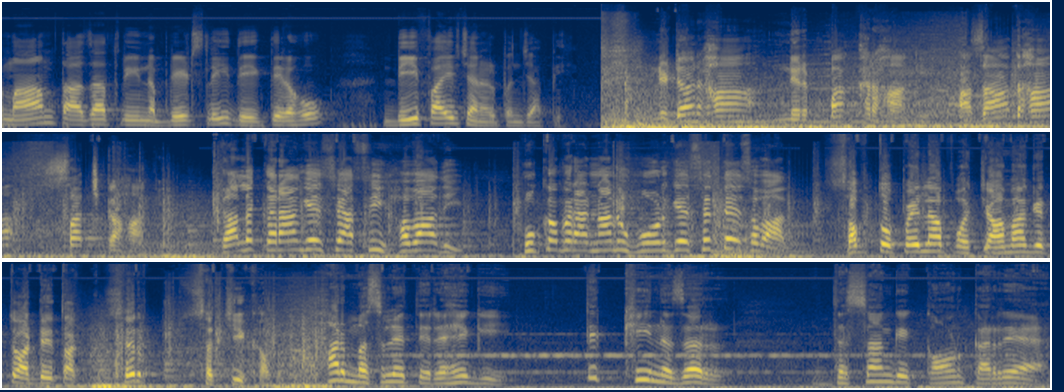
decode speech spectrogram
तमाम ਤਾਜ਼ਾ ਤਰੀਨ ਅਪਡੇਟਸ ਲਈ ਦੇਖਦੇ ਰਹੋ D5 ਚੈਨਲ ਪੰਜਾਬੀ ਨਿਡਰ ਹਾਂ ਨਿਰਪੱਖ ਰਹਾਂਗੇ ਆਜ਼ਾਦ ਹਾਂ ਸੱਚ ਕਹਾਂਗੇ ਗੱਲ ਕਰਾਂਗੇ ਸਿਆਸੀ ਹਵਾ ਦੀ ਹੁਕਮਰਾਨਾਂ ਨੂੰ ਹੋਣਗੇ ਸਿੱਧੇ ਸਵਾਲ ਸਭ ਤੋਂ ਪਹਿਲਾਂ ਪਹੁੰਚਾਵਾਂਗੇ ਤੁਹਾਡੇ ਤੱਕ ਸਿਰਫ ਸੱਚੀ ਖਬਰ ਹਰ ਮਸਲੇ ਤੇ ਰਹੇਗੀ ਤਿੱਖੀ ਨਜ਼ਰ ਦੱਸਾਂਗੇ ਕੌਣ ਕਰ ਰਿਹਾ ਹੈ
